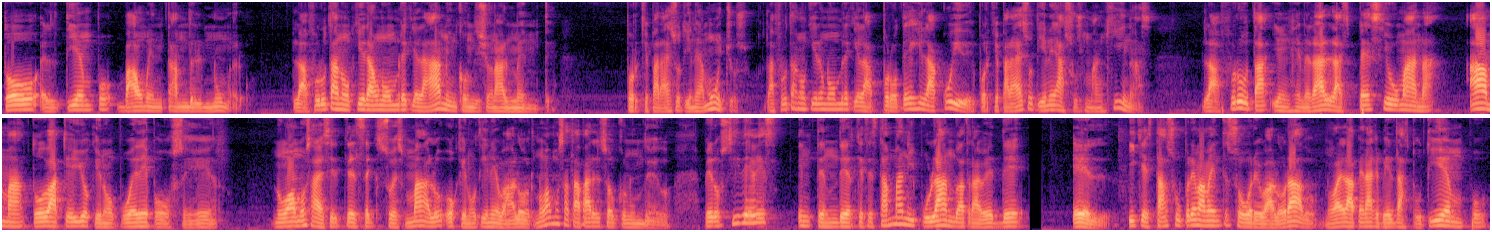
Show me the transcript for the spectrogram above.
todo el tiempo va aumentando el número. La fruta no quiere a un hombre que la ame incondicionalmente, porque para eso tiene a muchos. La fruta no quiere un hombre que la protege y la cuide, porque para eso tiene a sus manginas. La fruta y en general la especie humana ama todo aquello que no puede poseer. No vamos a decir que el sexo es malo o que no tiene valor. No vamos a tapar el sol con un dedo. Pero sí debes entender que te están manipulando a través de él y que está supremamente sobrevalorado. No vale la pena que pierdas tu tiempo,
